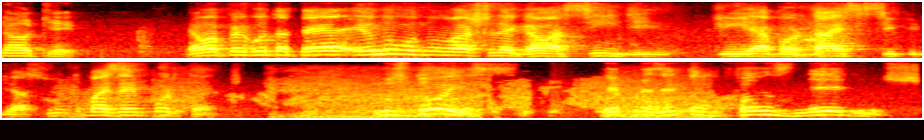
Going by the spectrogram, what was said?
Ok. É uma pergunta até. Eu não, não acho legal assim de, de abordar esse tipo de assunto, mas é importante. Os dois representam fãs negros.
